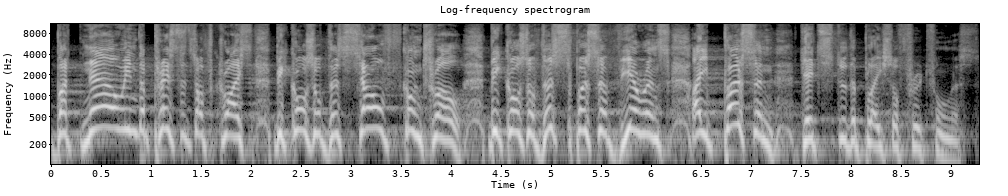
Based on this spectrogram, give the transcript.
but now in the presence of Christ, because of this self control, because of this perseverance, a person gets to the place of fruitfulness.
